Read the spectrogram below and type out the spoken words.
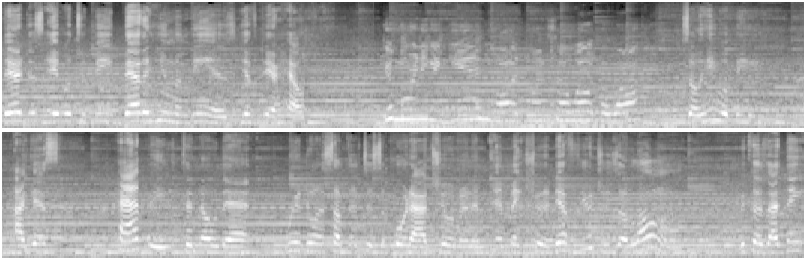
they're just able to be better human beings if they're healthy. Good morning again. You all are doing so well at the walk. So he will be, I guess, happy to know that we're doing something to support our children and, and make sure that their futures are long. Because I think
